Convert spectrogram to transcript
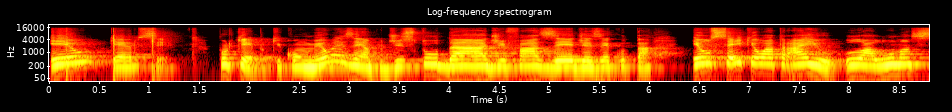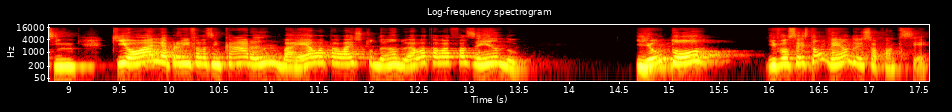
Eu quero ser. Por quê? Porque com o meu exemplo de estudar, de fazer, de executar, eu sei que eu atraio o aluno assim, que olha para mim e fala assim: caramba, ela tá lá estudando, ela tá lá fazendo. E eu tô. E vocês estão vendo isso acontecer.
